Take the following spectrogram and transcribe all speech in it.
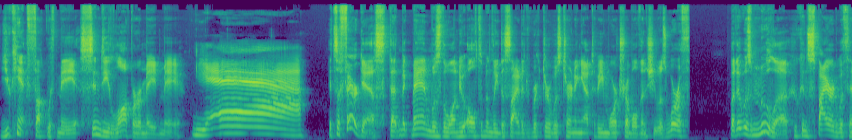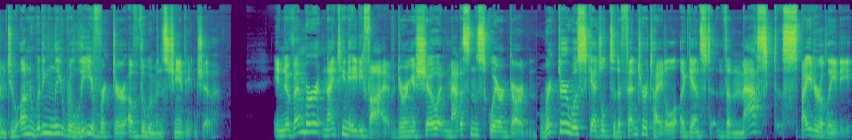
You can't fuck with me, Cyndi Lauper made me. Yeah. It's a fair guess that McMahon was the one who ultimately decided Richter was turning out to be more trouble than she was worth, but it was Moolah who conspired with him to unwittingly relieve Richter of the Women's Championship. In November 1985, during a show at Madison Square Garden, Richter was scheduled to defend her title against the Masked Spider Lady,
